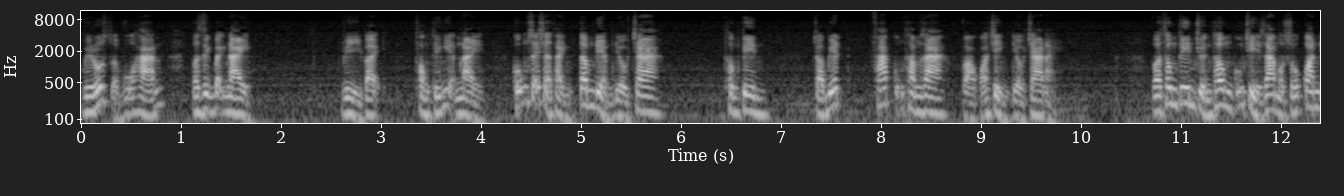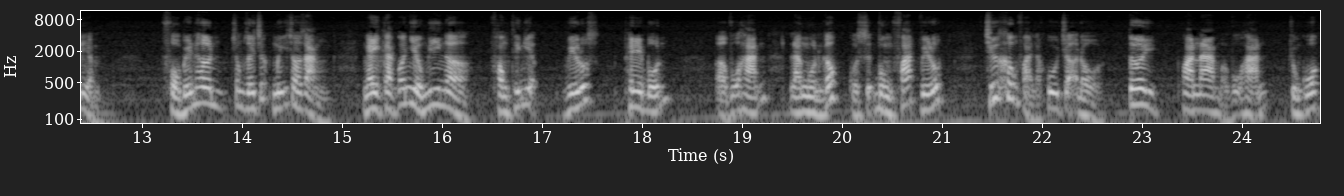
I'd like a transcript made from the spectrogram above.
virus ở Vũ Hán và dịch bệnh này. Vì vậy, phòng thí nghiệm này cũng sẽ trở thành tâm điểm điều tra. Thông tin cho biết Pháp cũng tham gia vào quá trình điều tra này. Và thông tin truyền thông cũng chỉ ra một số quan điểm phổ biến hơn trong giới chức Mỹ cho rằng ngày càng có nhiều nghi ngờ phòng thí nghiệm virus P4 ở Vũ Hán là nguồn gốc của sự bùng phát virus, chứ không phải là khu chợ đồ tươi Hoa Nam ở Vũ Hán, Trung Quốc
